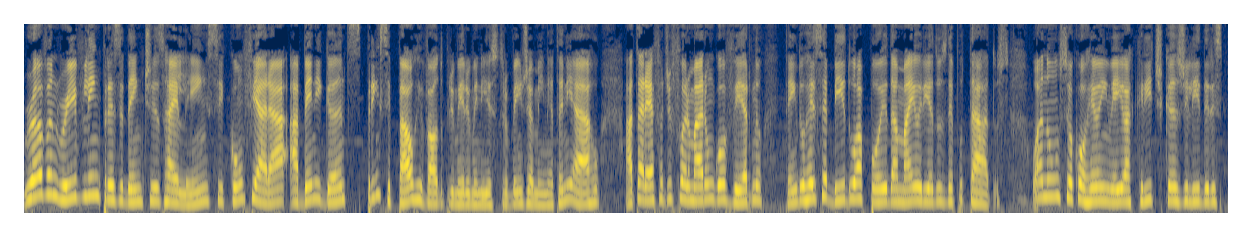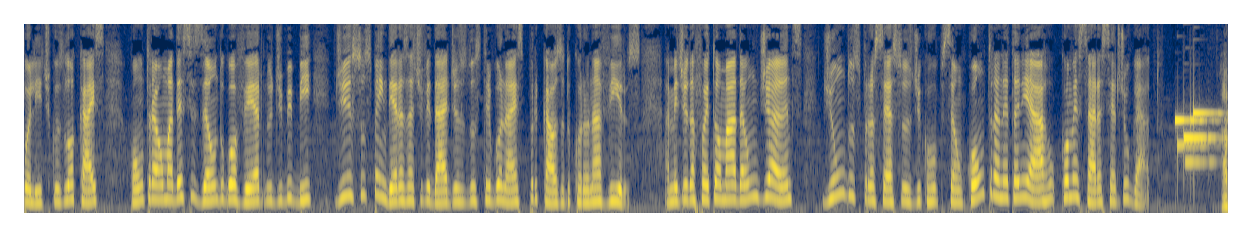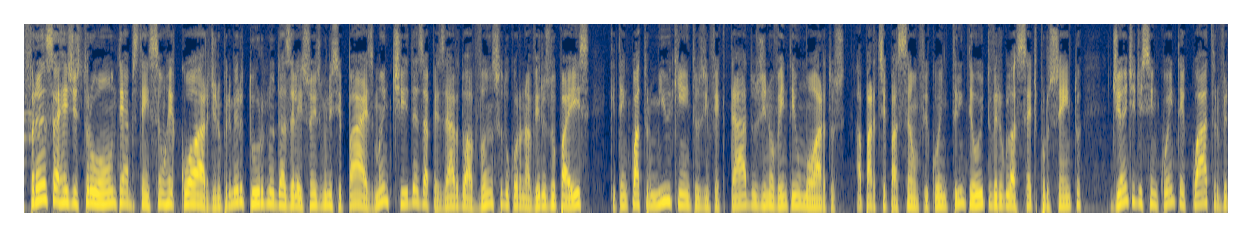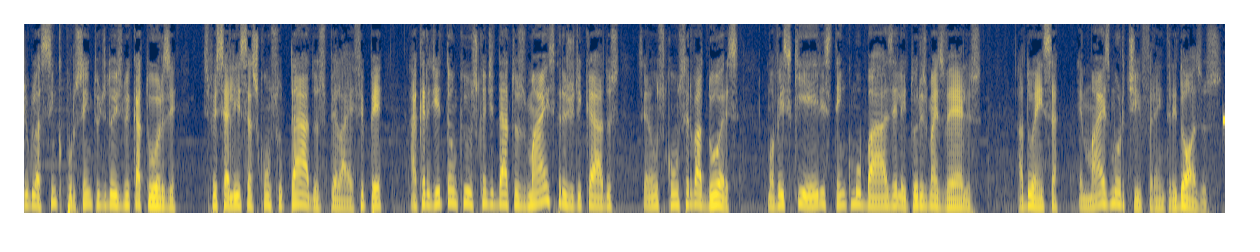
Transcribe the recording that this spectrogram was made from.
Reuven Rivlin, presidente israelense, confiará a Benny Gantz, principal rival do primeiro-ministro Benjamin Netanyahu, a tarefa de formar um governo, tendo recebido o apoio da maioria dos deputados. O anúncio ocorreu em meio a críticas de líderes políticos locais contra uma decisão do governo de Bibi de suspender as atividades dos tribunais por causa do coronavírus. A medida foi tomada um dia antes de um dos processos de corrupção contra Netanyahu começar a ser julgado. A França registrou ontem abstenção recorde no primeiro turno das eleições municipais, mantidas apesar do avanço do coronavírus no país, que tem 4.500 infectados e 91 mortos. A participação ficou em 38,7%, diante de 54,5% de 2014. Especialistas consultados pela AFP acreditam que os candidatos mais prejudicados serão os conservadores, uma vez que eles têm como base eleitores mais velhos. A doença é mais mortífera entre idosos.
